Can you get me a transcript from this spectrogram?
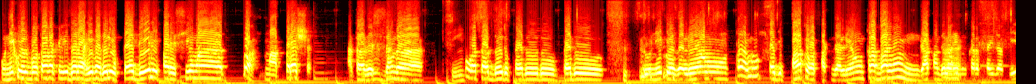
O Nicolas botava aquele da riva dele, o pé dele parecia uma pô, uma prancha atravessando a. Sim. Pô, tá doido, o pé do, do pé do, do Nicolas ali é um. Tá louco, pé de pato, o ataque dali é um trabalho, né? Um gato na Dela Riva, um cara sair daqui.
